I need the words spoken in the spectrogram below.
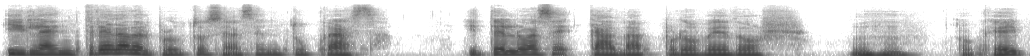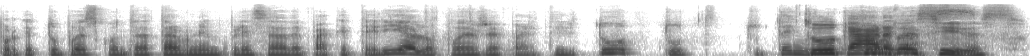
Y la entrega del producto se hace en tu casa y te lo hace cada proveedor. ¿Ok? Porque tú puedes contratar una empresa de paquetería, lo puedes repartir tú, tú, tú te encargas. Tú, decides.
